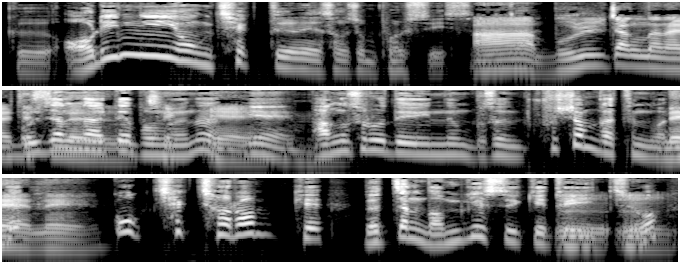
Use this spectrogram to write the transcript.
그 어린이용 책들에서 좀 볼 수 있습니다. 아, 물 장난할 때 물 장난할 때 쓰는 보면은 책. 예, 음. 방수로 되어 있는 무슨 쿠션 같은 건데 네, 네. 꼭 책처럼 이렇게 몇 장 넘길 수 있게 돼 음, 있죠. 음.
